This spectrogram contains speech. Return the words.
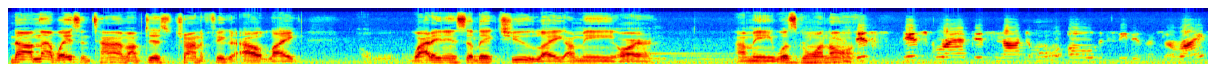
No, I'm not wasting time. I'm just trying to figure out like why they didn't select you. Like, I mean, or I mean, what's going on? This this grant is not all, all the citizens, all right?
